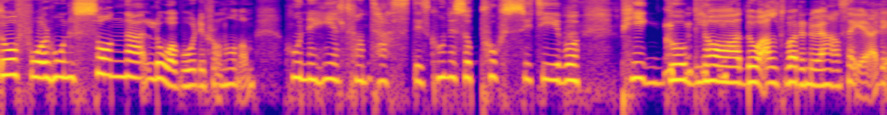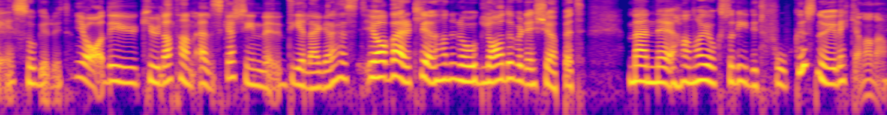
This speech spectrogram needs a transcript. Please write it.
då får hon sådana lovord ifrån honom. Hon är helt fantastisk. Hon är så positiv och pigg och glad och allt vad det nu är han säger. Det är så gulligt. Ja, det är ju kul att han älskar sin delägarhäst. Ja, verkligen. Han är nog glad över det köpet. Men eh, han har ju också ridit fokus nu i veckan Anna.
